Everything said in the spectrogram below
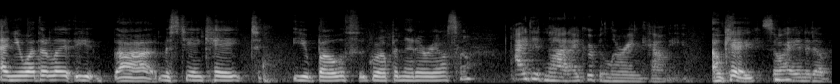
And you other, la- uh, Misty and Kate, you both grew up in that area also? I did not. I grew up in Lorain County, Okay. so I ended up.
